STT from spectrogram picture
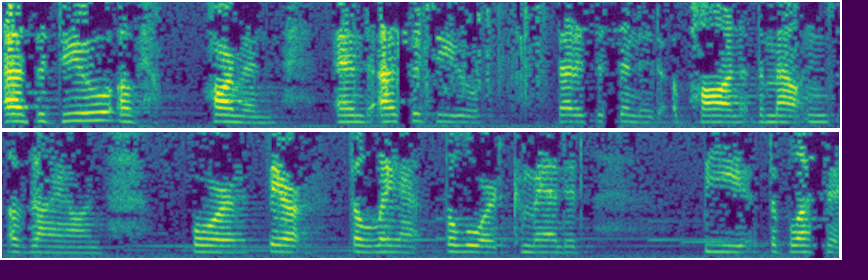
As the dew of Hermon, and as the dew that is descended upon the mountains of Zion, for there the land the Lord commanded be the blessing,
